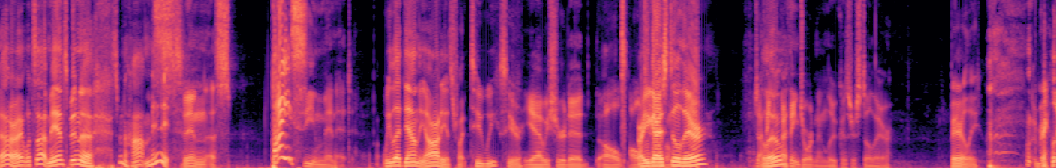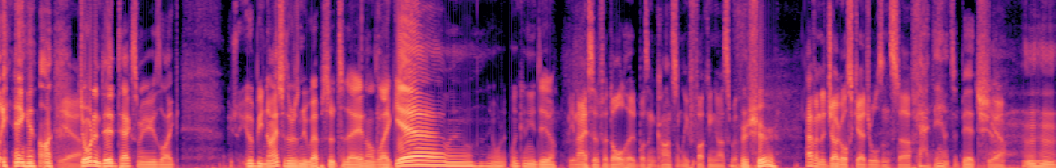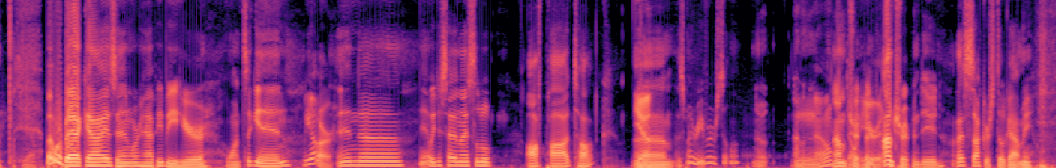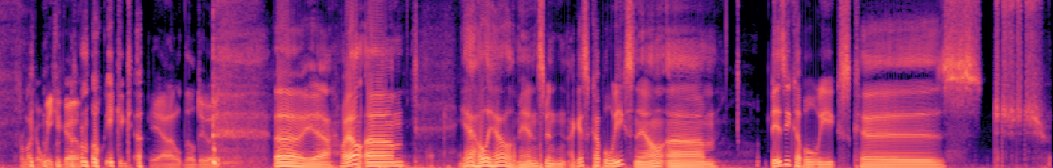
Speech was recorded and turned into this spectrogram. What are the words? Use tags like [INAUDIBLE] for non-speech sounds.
All right, what's up, man? It's been a it's been a hot minute. It's been a spicy minute. We let down the audience for like two weeks here. Yeah, we sure did. All, all Are you guys still there? I hello? think, I think Jordan and Lucas are still there. Barely, [LAUGHS] barely hanging on. Yeah. Jordan did text me. He was like, he's like, "It would be nice if there was a new episode today," and I was like, "Yeah, well, what, what can you do?" Be nice if adulthood wasn't constantly fucking us with For sure. Having to juggle schedules and stuff. God damn, it's a bitch. Yeah, Mm-hmm. yeah. But we're back, guys, and we're happy to be here once again. We are. And uh, yeah, we just had a nice little off pod talk. Yeah. Um, is my reverb still on? No. I don't- No, I'm tripping. I'm tripping, dude. That sucker still got me [LAUGHS] From like a week ago. [LAUGHS] from a week ago. yeah, that'll, they'll do it. Oh yeah. Well, um, yeah. Holy hell, man! It's been I guess a couple weeks now. Um, busy couple weeks because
